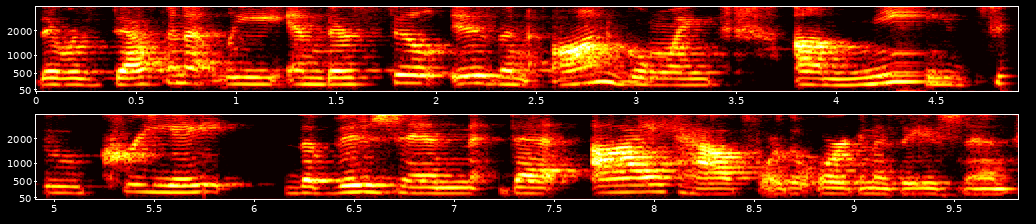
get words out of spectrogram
there was definitely, and there still is an ongoing um, need to create the vision that I have for the organization.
